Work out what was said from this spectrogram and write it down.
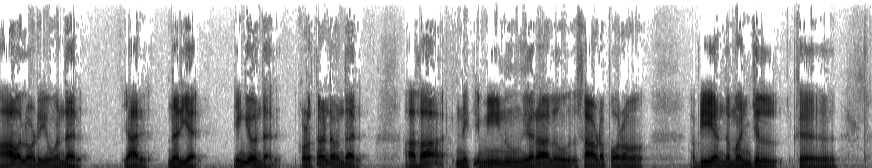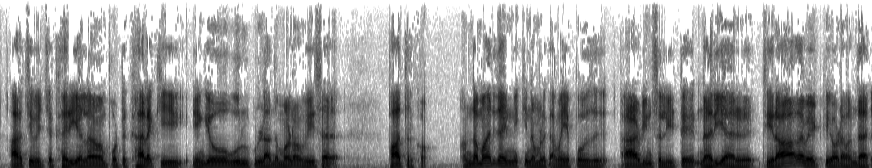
ஆவலோடையும் வந்தார். யார்? நரியார். எங்கே வந்தார்? குளத்தாண்ட வந்தார். ஆஹா இன்னைக்கு மீனும் இறாலும் சாப்பிட போகிறோம் அப்படியே அந்த மஞ்சள் க அரைச்சி வச்ச கறியெல்லாம் போட்டு கலக்கி எங்கேயோ ஊருக்குள்ளே அந்த மனம் வீச பார்த்துருக்கோம். அந்த மாதிரி தான் இன்றைக்கி நம்மளுக்கு அமைய போகுது அப்படின்னு சொல்லிட்டு நரியார் தீராத வேட்கையோடு வந்தார்.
